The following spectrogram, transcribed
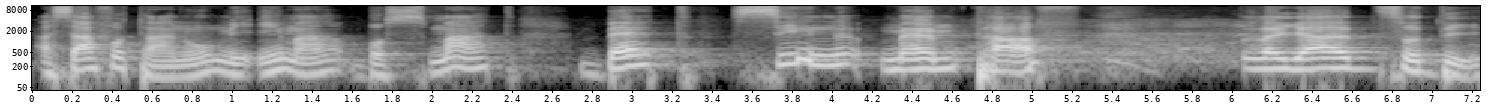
אסף אותנו מאימא בוסמת בית סין מ"ם ת' ליעד סודי.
